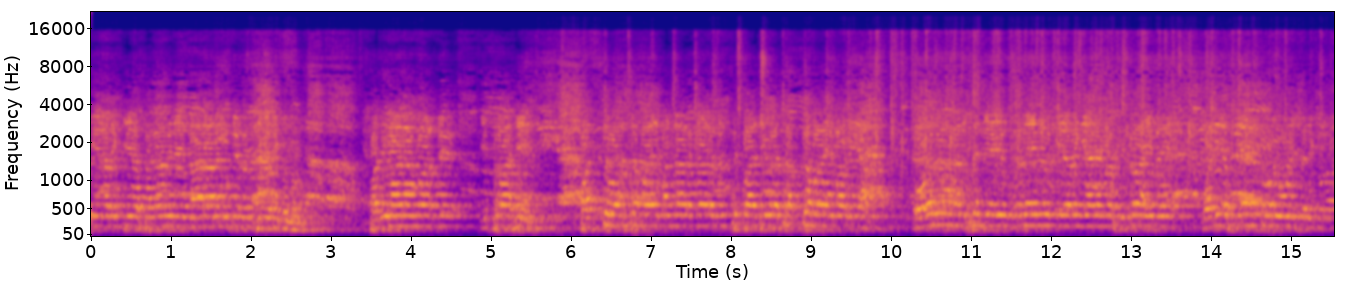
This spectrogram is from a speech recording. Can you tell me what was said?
കീഴടക്കിയ സഹാവിനെ നാരായണകുട്ടി സ്വീകരിക്കുന്നു പതിനാലാം വാർഡ് ഇബ്രാഹിം. പത്ത് വർഷമായി മണ്ണാർക്കാട് മുനിസിപ്പാലിറ്റിയുടെ ശബ്ദമായി മാറിയ ഓരോ മനുഷ്യന്റെയും ഹൃദയങ്ങൾ ഞങ്ങൾ ഇബ്രാഹിമിനെ വലിയ സ്നേഹത്തോടുകൂടി ക്ഷണിക്കുന്നു.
